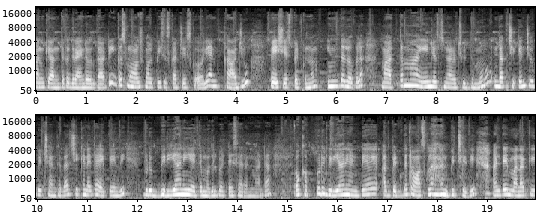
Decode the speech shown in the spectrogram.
మనకి అంతగా గ్రైండ్ అవ్వదు కాబట్టి ఇంకా స్మాల్ స్మాల్ పీసెస్ కట్ చేసుకోవాలి. అండ్ కాజు పేస్ట్ చేసి పెట్టుకుందాం. ఇంత లోపల మా అత్తమ్మ ఏం చేస్తున్నారో చూద్దాము. ఇందాక చికెన్ చూపించాను కదా. చికెన్ అయితే అయిపోయింది. ఇప్పుడు బిర్యానీ అయితే మొదలు పెట్టేశారనమాట ఒకప్పుడు బిర్యానీ అంటే అది పెద్ద టాస్క్ లాగా అనిపించేది. అంటే మనకి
